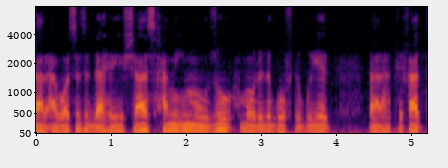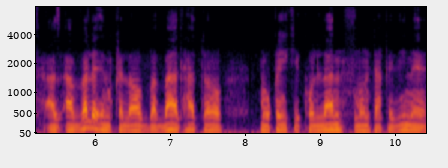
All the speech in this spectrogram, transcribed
در عواسط دهه 60 همین این موضوع مورد گفتگوی در حقیقت از اول انقلاب و بعد حتی موقعی که کلا منتقدین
